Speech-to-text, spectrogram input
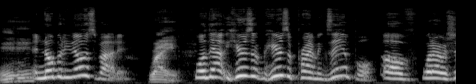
Mm-hmm. and nobody knows about it. Right. Well, now here's a here's a prime example of what I was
